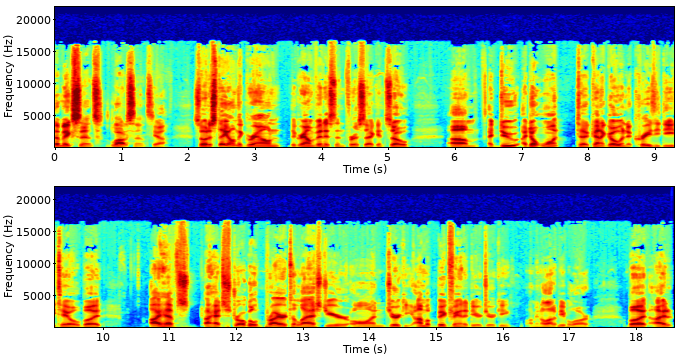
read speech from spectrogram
that makes sense, a lot of sense. Yeah. So to stay on the ground, the ground venison for a second. So um, I do. I don't want to kind of go into crazy detail, but I have. I had struggled prior to last year on jerky. I'm a big fan of deer jerky. I mean, a lot of people are, but I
